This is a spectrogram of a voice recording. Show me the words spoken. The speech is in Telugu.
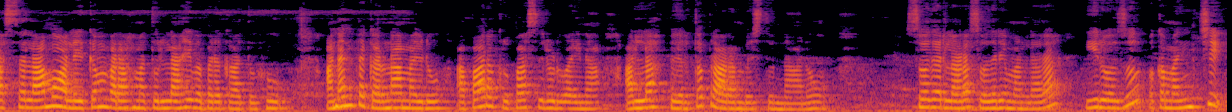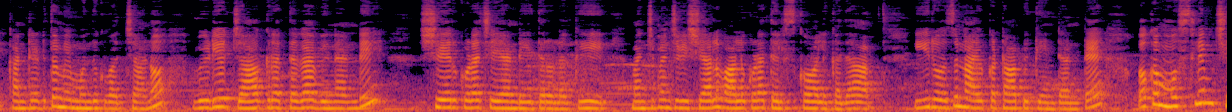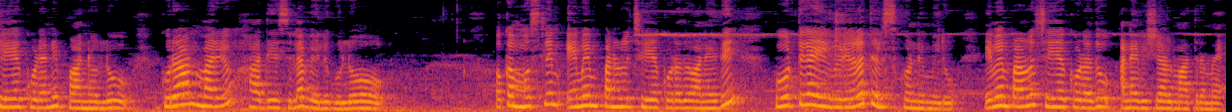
అస్సలాము అలైకం వరహమతుల్లాహి వబర్కాతుహు. అనంత కరుణామయుడు అపార కృపాశీలుడు అయిన అల్లాహ్ పేరుతో ప్రారంభిస్తున్నాను. సోదరులారా సోదరిమణులారా ఈరోజు ఒక మంచి కంటెంట్తో మేము ముందుకు వచ్చాను. వీడియో జాగ్రత్తగా వినండి షేర్ కూడా చేయండి ఇతరులకి. మంచి మంచి విషయాలు వాళ్ళు కూడా తెలుసుకోవాలి కదా. ఈరోజు నా యొక్క టాపిక్ ఏంటంటే ఒక ముస్లిం చేయకూడని పనులు కురాన్ మరియు హదీసుల వెలుగులో. ఒక ముస్లిం ఏమేం పనులు చేయకూడదు అనేది పూర్తిగా ఈ వీడియోలో తెలుసుకోండి మీరు. ఏమేం పనులు చేయకూడదు అనే విషయాలు మాత్రమే.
